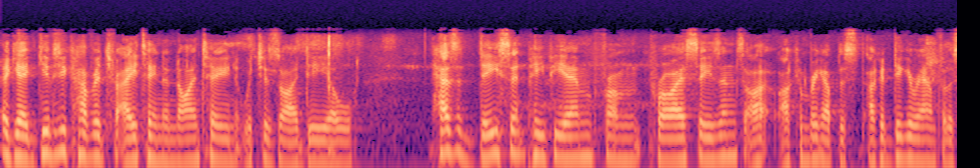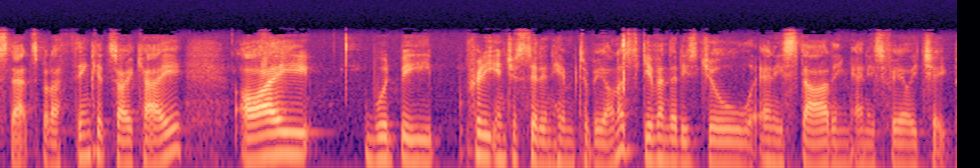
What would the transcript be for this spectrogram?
again, gives you coverage for 18 and 19, which is ideal. Has a decent PPM from prior seasons. I, I can bring up this. I could dig around for the stats, but I think it's okay. I would be pretty interested in him, to be honest, given that he's dual and he's starting and he's fairly cheap.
